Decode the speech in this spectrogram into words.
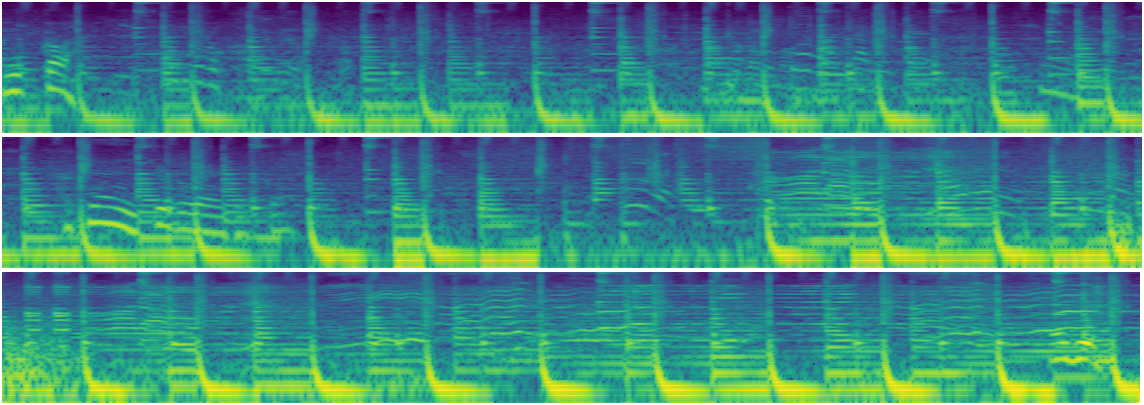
못가 이 손으로 낫나? 잠깐만. 그냥 이쪽으로 가야 it. 여기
